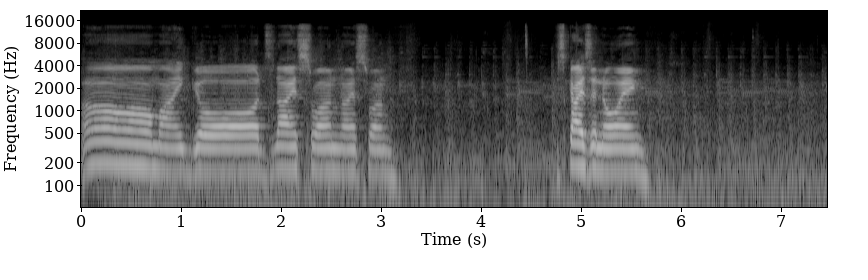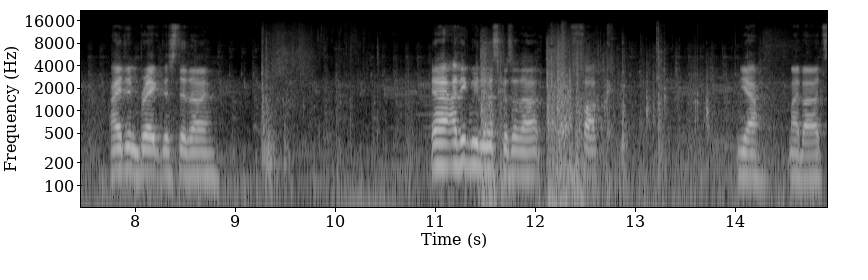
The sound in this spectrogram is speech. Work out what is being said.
Oh my god. Nice one, nice one. This guy's annoying. I didn't break this, did I? Yeah, I think we lose because of that. Fuck. Yeah, my bad.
